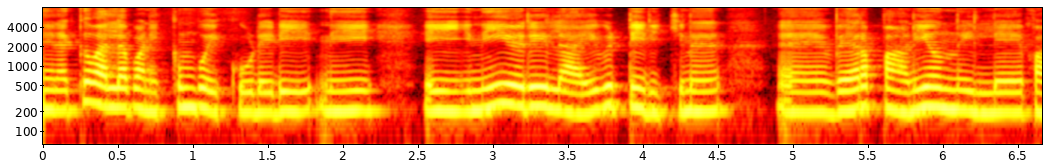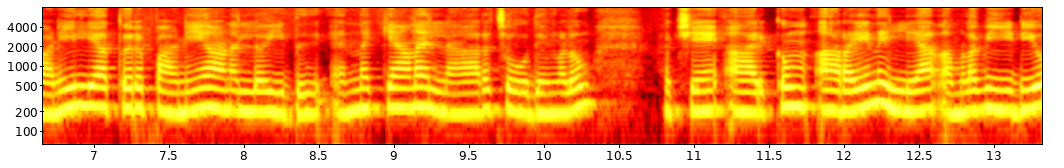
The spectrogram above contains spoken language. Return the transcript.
നിനക്ക് വല്ല പണിക്കും പോയിക്കൂടെടി? നീ നീ ഒരു ലൈവ് ഇട്ടിരിക്കണ്. വേറെ പണിയൊന്നും ഇല്ലേ? പണിയില്ലാത്തൊരു പണിയാണല്ലോ ഇത്. എന്നൊക്കെയാണ് എല്ലാവരുടെ ചോദ്യങ്ങളും. പക്ഷേ ആർക്കും അറിയണില്ല. നമ്മളെ വീഡിയോ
